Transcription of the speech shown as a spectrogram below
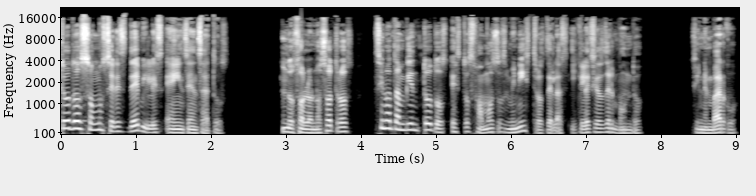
Todos somos seres débiles e insensatos. No solo nosotros, sino también todos estos famosos ministros de las iglesias del mundo. Sin embargo,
